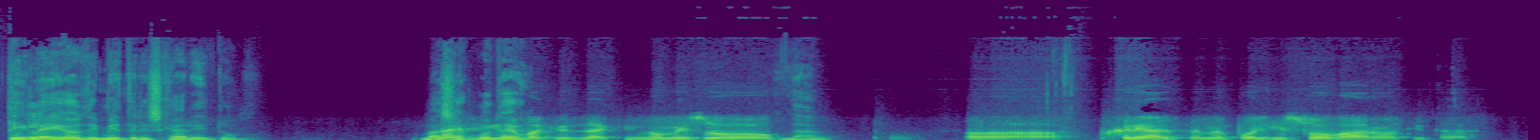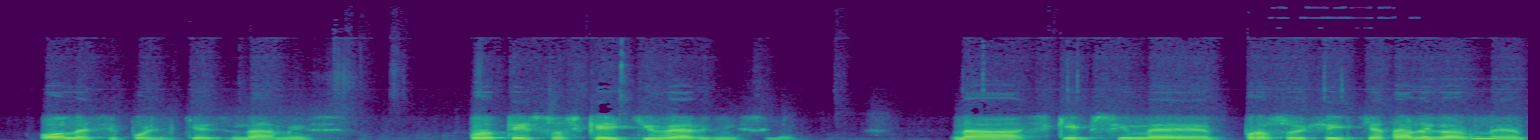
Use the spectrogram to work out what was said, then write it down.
Τι λέει ο Δημήτρης Χαρίτου; Μας ακούτε; Κύριε Βακριτζάκη, νομίζω α, χρειάζεται με πολύ σοβαρότητα όλες οι πολιτικές δυνάμεις, πρωτίστως και η κυβέρνηση, να σκύψει με προσοχή και θα έλεγα με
